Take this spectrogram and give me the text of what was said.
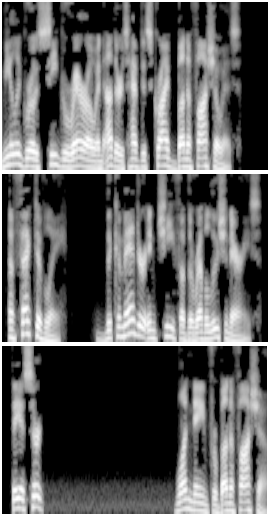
Milagros C. Guerrero and others have described Bonifacio as effectively the commander-in-chief of the revolutionaries. They assert one name for Bonifacio.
